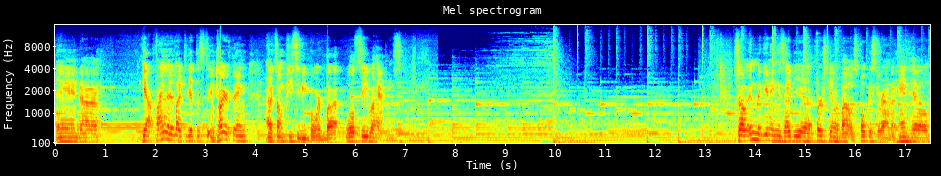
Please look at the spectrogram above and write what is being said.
And uh, yeah, finally I'd like to get this entire thing on its own PCB board, but we'll see what happens. So in the beginning, this idea first came about was focused around a handheld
